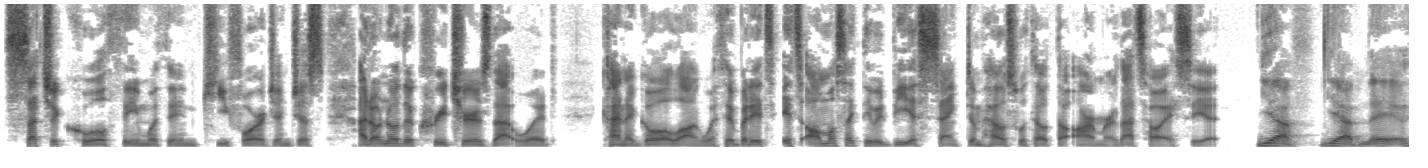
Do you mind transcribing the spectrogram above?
such a cool theme within Keyforge. And just, I don't know the creatures that would kind of go along with it, but it's it's almost like they would be a sanctum house without the armor. That's how I see it. Yeah, yeah, eh,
